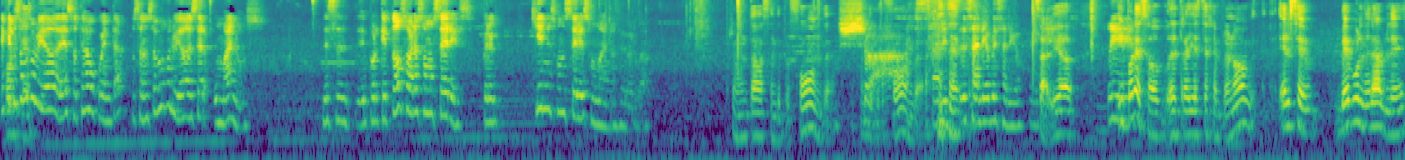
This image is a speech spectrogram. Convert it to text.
Es que nos hemos olvidado de eso, ¿te has dado cuenta? O sea, nos hemos olvidado de ser humanos. De ser- porque todos ahora somos seres. Pero ¿quiénes son seres humanos de verdad? Pregunta bastante profunda. Bastante profunda. sale- salió, me salió. Salió. Y Eh, por eso eh, traía este ejemplo, ¿no? Él se ve vulnerable,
